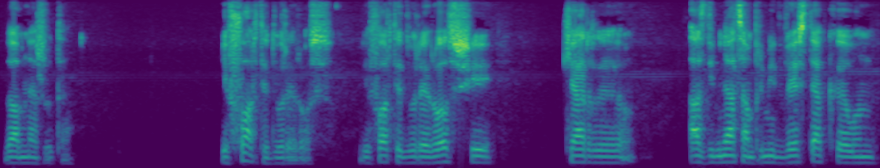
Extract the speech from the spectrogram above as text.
Doamne ajută! E foarte dureros. E foarte dureros și chiar uh, azi dimineața am primit vestea că un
